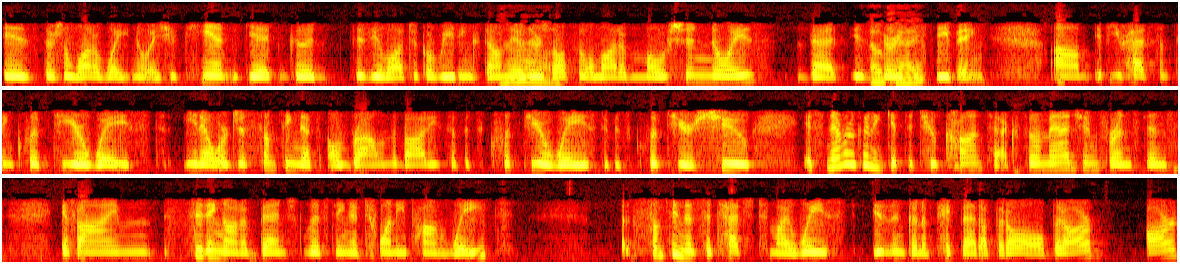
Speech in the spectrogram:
is there's a lot of white noise. You can't get good physiological readings down there. Oh. There's also a lot of motion noise that is very deceiving. Um, if you have something clipped to your waist, you know, or just something that's around the body, so if it's clipped to your waist, if it's clipped to your shoe, it's never going to get the true context. So imagine, for instance, if I'm sitting on a bench lifting a 20 pound weight, something that's attached to my waist isn't going to pick that up at all, but our our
